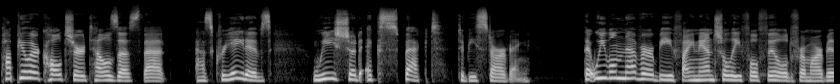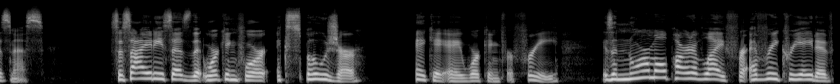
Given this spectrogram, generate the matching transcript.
Popular culture tells us that, as creatives, we should expect to be starving, that we will never be financially fulfilled from our business. Society says that working for exposure, aka working for free, is a normal part of life for every creative,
